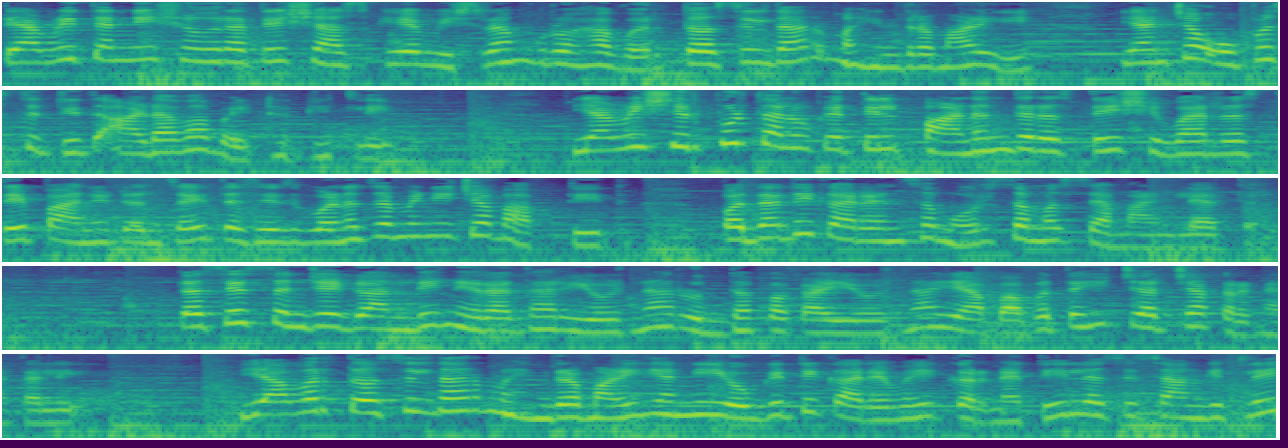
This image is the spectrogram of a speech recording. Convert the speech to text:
त्यावेळी त्यांनी शहरातील शासकीय विश्रामगृहावर तहसीलदार महेंद्र माळी यांच्या उपस्थितीत आढावा बैठक घेतली. यावेळी शिरपूर तालुक्यातील पाणंद रस्ते शिवार रस्ते पाणी टंचाई तसेच वनजमिनीच्या बाबतीत पदाधिकाऱ्यांसमोर समस्या मांडल्यात. तसेच संजय गांधी निराधार योजना वृद्धपकाळ योजना याबाबतही चर्चा करण्यात आली. यावर तहसीलदार महेंद्र माळी यांनी योग्य ती कार्यवाही करण्यात येईल असे सांगितले.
